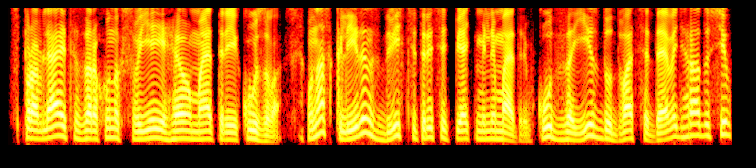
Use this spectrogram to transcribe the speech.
справляється за рахунок своєї геометрії кузова. У нас кліренс 235 мм, кут заїзду 29 градусів,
